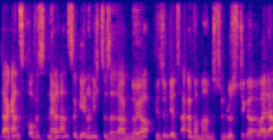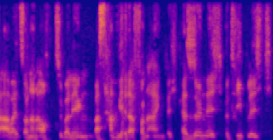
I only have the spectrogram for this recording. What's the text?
da ganz professionell ranzugehen und nicht zu sagen, naja, wir sind jetzt einfach mal ein bisschen lustiger bei der Arbeit, sondern auch zu überlegen, was haben wir davon eigentlich? Persönlich, betrieblich,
